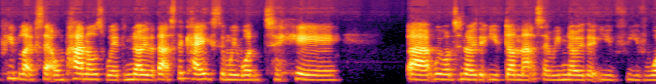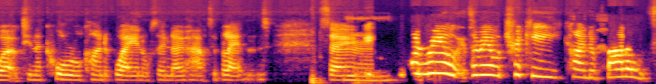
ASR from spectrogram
people I've set on panels with know that that's the case, and we want to hear. Uh, we want to know that you've done that, so we know that you've you've worked in a choral kind of way, and also know how to blend. So mm. it's, it's a real it's a real tricky kind of balance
